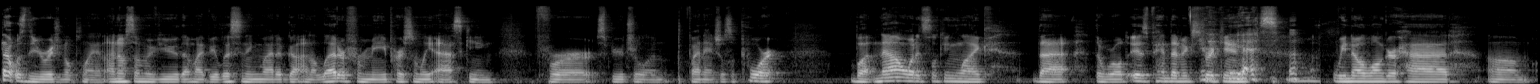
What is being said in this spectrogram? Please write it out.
That was the original plan. I know some of you that might be listening might have gotten a letter from me personally asking for spiritual and financial support. But now, what it's looking like that the world is pandemic stricken. yes. We no longer had um,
